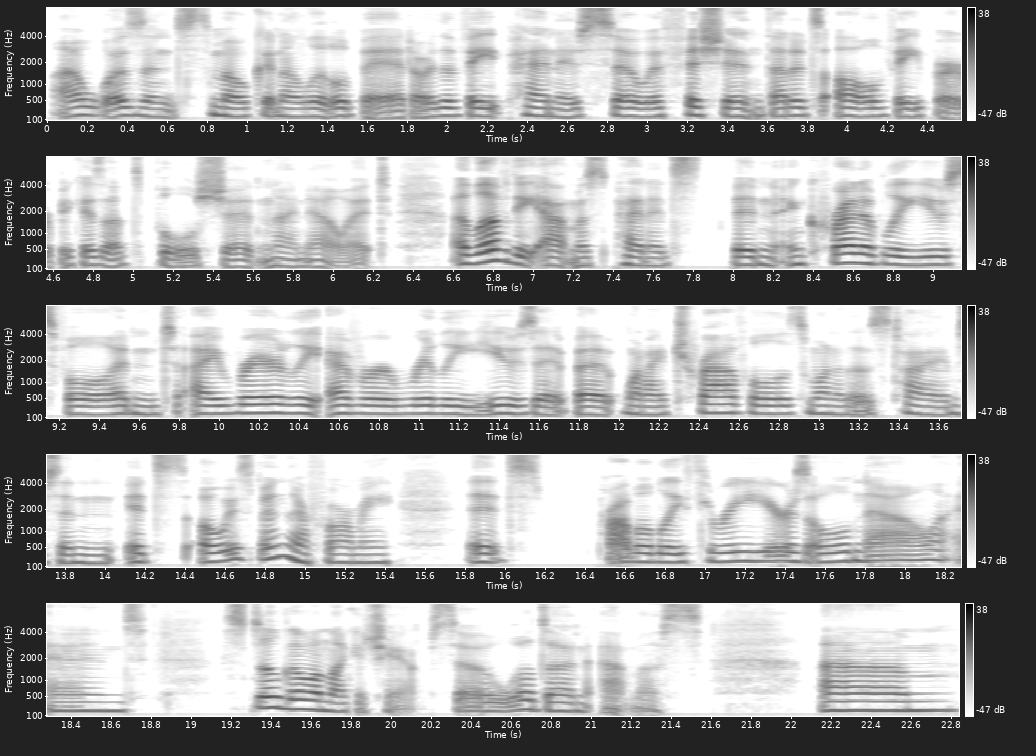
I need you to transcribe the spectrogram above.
I wasn't smoking a little bit or the vape pen is so efficient that it's all vapor because that's bullshit and I know it. I love the Atmos pen. It's been incredibly useful and I rarely ever really use it, but when I travel is one of those times and it's always been there for me. It's probably 3 years old now and still going like a champ. So well done, Atmos. Um,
